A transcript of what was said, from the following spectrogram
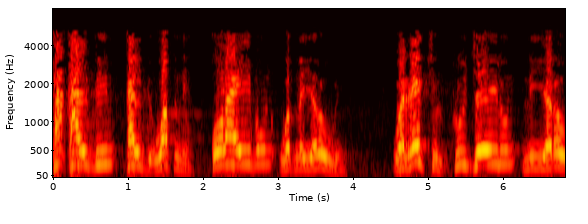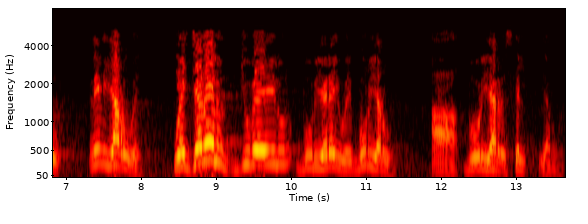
ka qalbin qalbi wadnin qulaybun wadna yarow wey wa rajul rujaylun nin yarow nin yar wey wa jabalun jubaylun buur yaray wey buur yar wey buur yar iska yar wey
